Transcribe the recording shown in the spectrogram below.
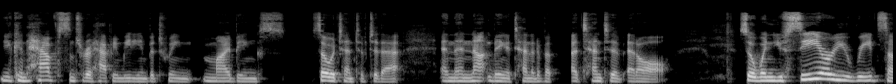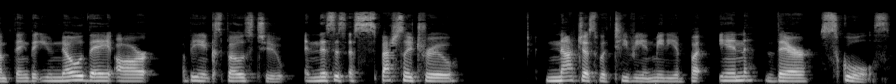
You can have some sort of happy medium between my being so attentive to that and then not being attentive attentive at all. So when you see or you read something that you know they are being exposed to, and this is especially true not just with TV and media, but in their schools.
